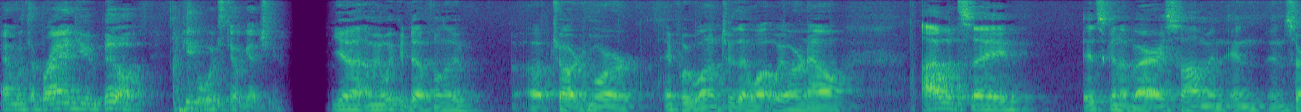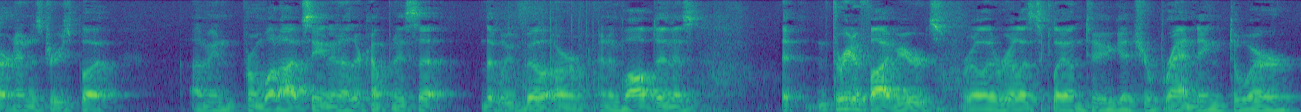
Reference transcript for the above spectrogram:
and with the brand you built, people would still get you. Yeah, I mean we could definitely upcharge more if we wanted to than what we are now. I would say it's going to vary some in, in, in certain industries, but I mean, from what I've seen in other companies that, that we've built or and involved in is it, three to five years, really, realistically, until you get your branding to where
